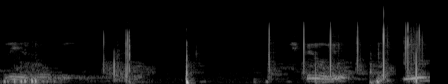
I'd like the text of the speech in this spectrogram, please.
Preso. Acho que eu vi. Viu?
